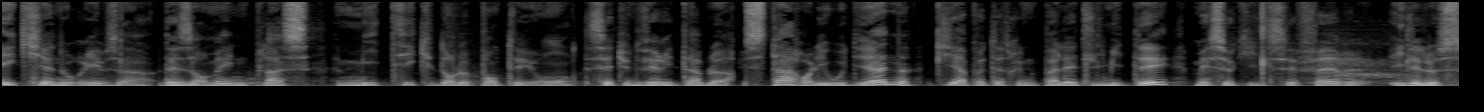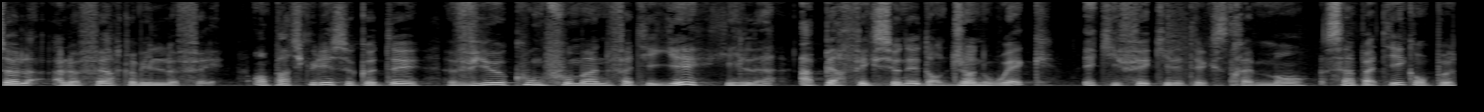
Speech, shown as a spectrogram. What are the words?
et Keanu Reeves a désormais une place mythique dans le Panthéon. C'est une véritable star hollywoodienne qui a peut-être une palette limitée, mais ce qu'il sait faire, il est le seul à le faire comme il le fait. En particulier ce côté vieux kung-fu man fatigué qu'il a perfectionné dans John Wick et qui fait qu'il est extrêmement sympathique. On peut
